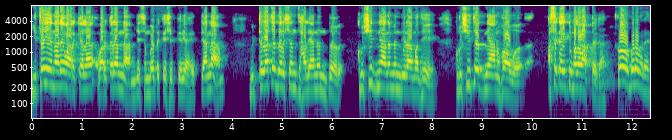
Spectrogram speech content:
इथं येणाऱ्या वारक्याला वारकऱ्यांना म्हणजे शंभर टक्के शेतकरी आहेत त्यांना विठ्ठलाचं दर्शन झाल्यानंतर कृषी ज्ञान मंदिरामध्ये कृषीचं ज्ञान व्हावं असं काही तुम्हाला वाटतं का? हो बरोबर आहे.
